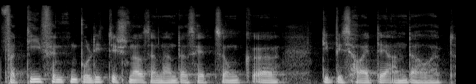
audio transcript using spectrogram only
vertiefenden politischen Auseinandersetzung, äh, die bis heute andauert.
